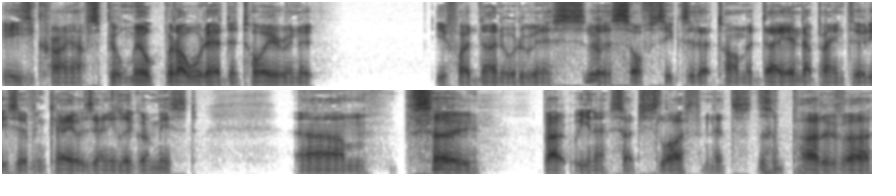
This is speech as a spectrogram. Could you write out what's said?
easy crying after spilt milk, but I would have had Nettoyer in it if I'd known it would have been a, s- a soft six at that time of day. End up paying thirty seven k. It was the only leg I missed. Um, so, but you know, such is life, and that's part of uh,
